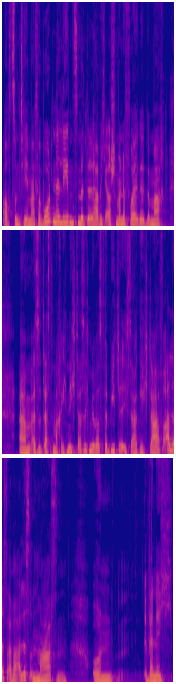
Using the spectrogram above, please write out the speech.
auch zum Thema verbotene Lebensmittel habe ich auch schon mal eine Folge gemacht. Ähm, also das mache ich nicht, dass ich mir was verbiete. Ich sage, ich darf alles, aber alles in Maßen. Und wenn ich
